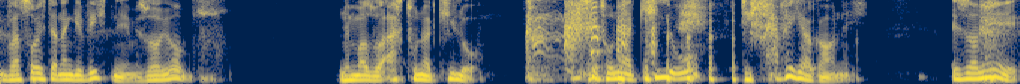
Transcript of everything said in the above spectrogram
Was soll ich dann an Gewicht nehmen? Ich so, ja, pff, nimm mal so 800 Kilo. 800 Kilo, die schaffe ich ja gar nicht. Ich sag, nee,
